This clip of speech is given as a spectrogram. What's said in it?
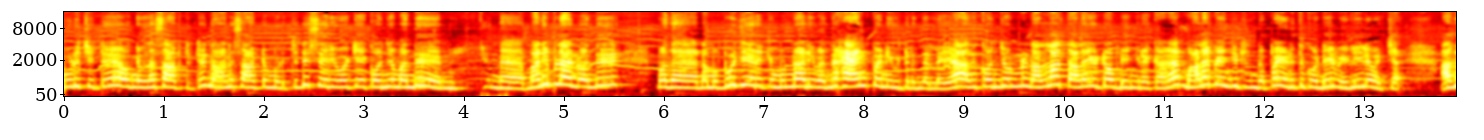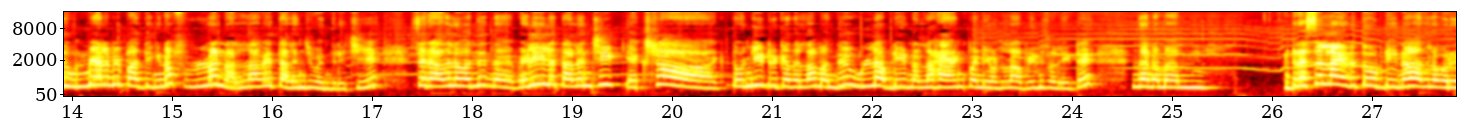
முடிச்சுட்டு அவங்கெல்லாம் சாப்பிட்டுட்டு நானும் சாப்பிட்டு முடிச்சுட்டு சரி ஓகே கொஞ்சம் வந்து இந்த மணி பிளான் வந்து முத நம்ம பூஜை அறைக்கு முன்னாடி வந்து ஹேங் பண்ணி விட்டுருந்தேன் இல்லையா? அது கொஞ்சம் இன்னும் நல்லா தலையிட்டோம் அப்படிங்கிறக்காக மழை பெஞ்சிட்டு இருந்தப்போ எடுத்துக்கொண்டே வெளியில் வச்சேன். அது உண்மையாலுமே பார்த்தீங்கன்னா ஃபுல்லாக நல்லாவே தலைஞ்சு வந்துருச்சு. சரி அதில் வந்து இந்த வெளியில் தலைஞ்சு எக்ஸ்ட்ரா தொங்கிட்டு இருக்கிறதெல்லாம் வந்து உள்ளே அப்படியே நல்லா ஹேங் பண்ணி விடலாம் அப்படின்னு சொல்லிட்டு இந்த நம்ம ட்ரெஸ் எல்லாம் எடுத்தோம் அப்படின்னா அதில் ஒரு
